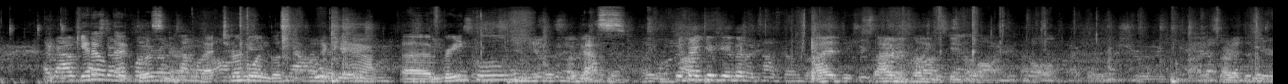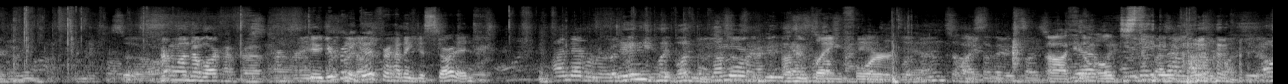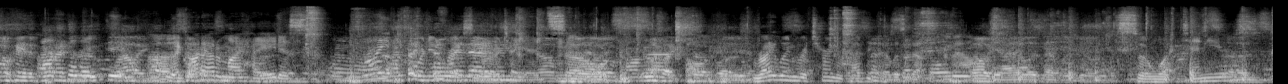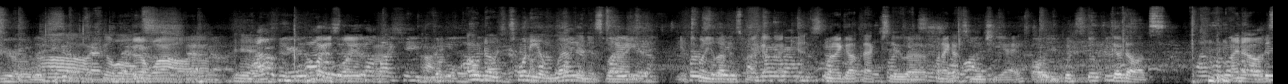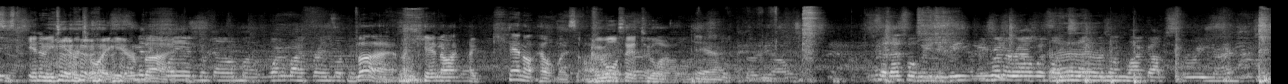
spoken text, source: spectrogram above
Like, I- get I out that playing glistener, that turn one glistener. Heck yeah. Uh, breeding pool, yes. If that gives you a bit of time frame. I, had, I haven't been playing this game for long at all, actually. I started this year. So, Turn one double archive trap. Turn three. Dude, you're pretty good for having just started. I never really. But then he played Blood Moon. I'm more of a good I've been playing for, So like, uh, I feel old just thinking about it. okay, the card I drew. Uh, I got out of my hiatus right before New Phyrexia rotated, so it was like so right when Return to Ravnica was about to come out. oh yeah, I always have like a So what, 10 uh, years? zero to Oh, I feel old. Been a while. yeah. I Yeah. don't care. I'll I play don't this worry later, about my Pat. KD. Oh no, 2011 is when I, yeah, 2011 is when I got back in. When I got back to, uh, when I got to UGA. Oh, you put skill Go dogs. I know, this is enemy territory here, I'm in a but, clan with um, uh, one of my friends but I cannot, I cannot help myself. We won't say it too loud. Yeah. So that's what we do. We, we run around with like snipers on Black Ops 3.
